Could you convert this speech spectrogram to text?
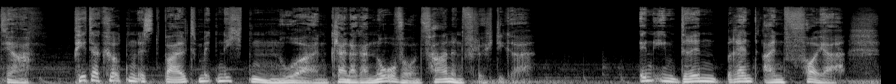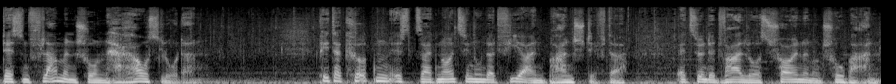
Tja, Peter Kürten ist bald mitnichten nur ein kleiner Ganove und Fahnenflüchtiger. In ihm drin brennt ein Feuer, dessen Flammen schon herauslodern. Peter Kürten ist seit 1904 ein Brandstifter. Er zündet wahllos Scheunen und Schober an,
